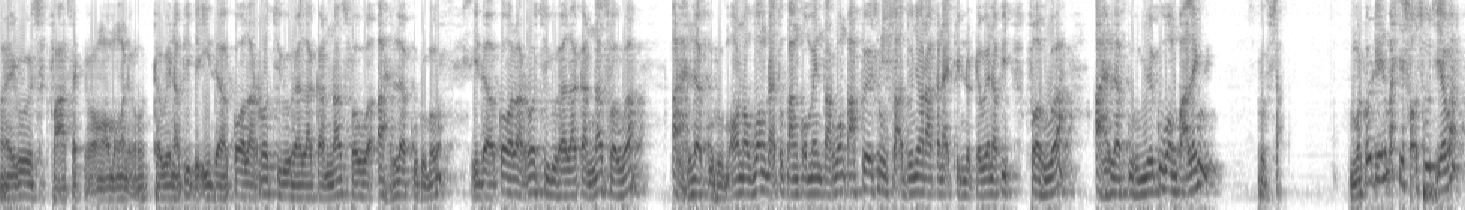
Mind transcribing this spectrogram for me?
Nah, itu fasek ngomong ini. Dawe Nabi bi ida qala rajulu halakan nas fa huwa ahlakuhum. Ida qala rajulu halakan nas fa huwa ahlakuhum. Ana wong tak tukang komentar, wong kabeh rusak dunia ora kena dinut. Dawe Nabi fa huwa ahlakuhum yaiku wong paling rusak. Mereka dia pasti sok suci apa?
